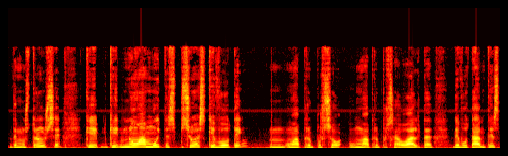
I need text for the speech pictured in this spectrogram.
Demostrouse que, que non há moitas persoas que voten unha proporción, unha proporción alta de votantes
